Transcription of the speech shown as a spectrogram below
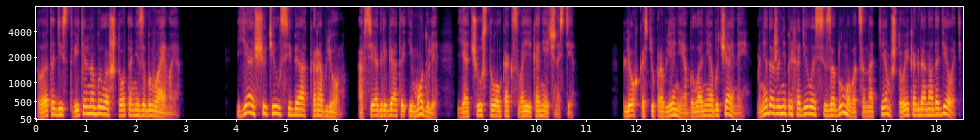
то это действительно было что-то незабываемое. Я ощутил себя кораблем, а все агрегаты и модули я чувствовал как свои конечности. Легкость управления была необычайной. Мне даже не приходилось задумываться над тем, что и когда надо делать.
